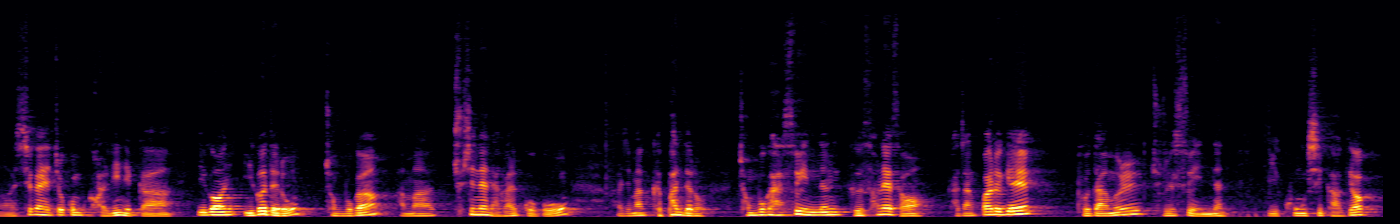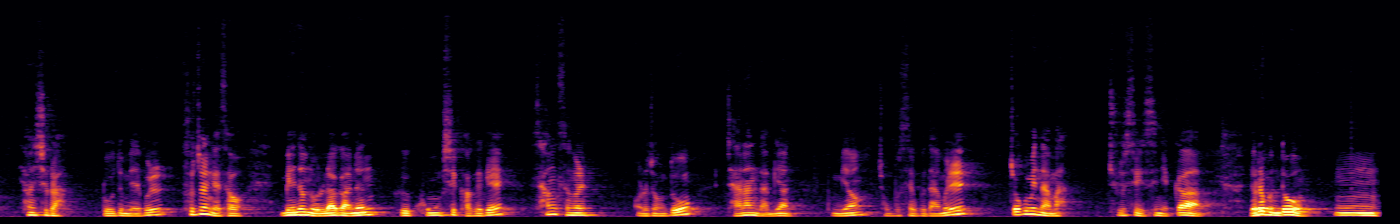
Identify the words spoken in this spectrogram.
어, 시간이 조금 걸리니까 이건 이거대로 정부가 아마 추진해 나갈 거고 하지만 급한 대로 정부가 할 수 있는 그 선에서 가장 빠르게 부담을 줄일 수 있는 이 공시가격 현실화 로드맵을 수정해서 매년 올라가는 그 공시가격의 상승을 어느 정도 잘한다면 분명 종부세 부담을 조금이나마 줄 수 있으니까 여러분도 음,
